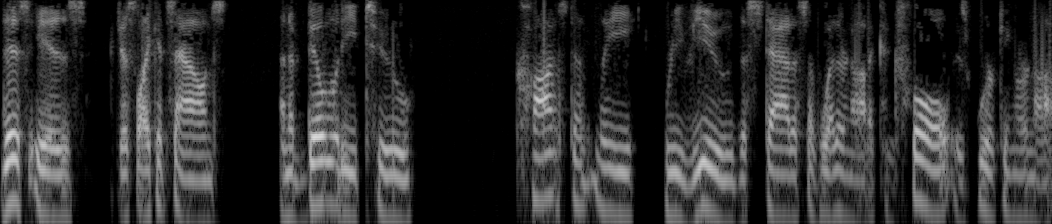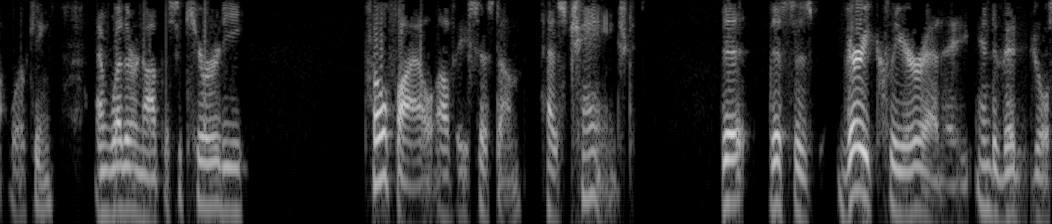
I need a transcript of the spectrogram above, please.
This is, just like it sounds, an ability to constantly review the status of whether or not a control is working or not working, and whether or not the security profile of a system has changed. This is very clear at a individual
